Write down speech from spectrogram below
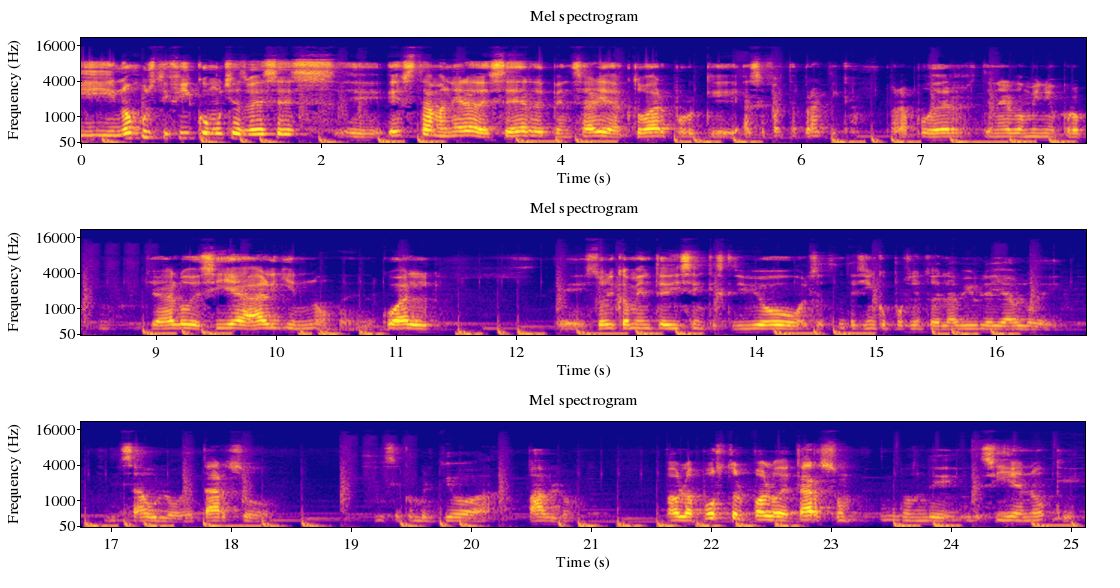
Y no justifico muchas veces eh, esta manera de ser, de pensar y de actuar porque hace falta práctica para poder tener dominio propio. Ya lo decía alguien, ¿no? El cual eh, históricamente dicen que escribió el 75% de la Biblia y hablo de, Saulo, de Tarso, y se convirtió a Pablo. Pablo apóstol, Pablo de Tarso, donde decía ¿no? que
